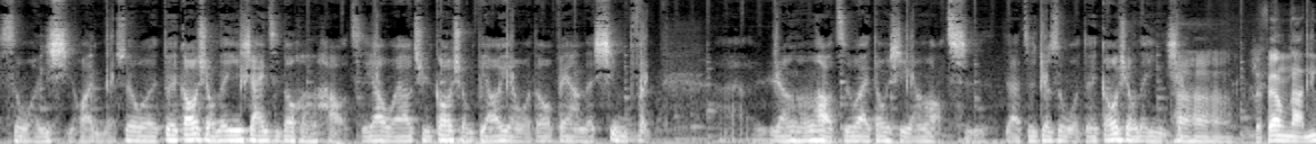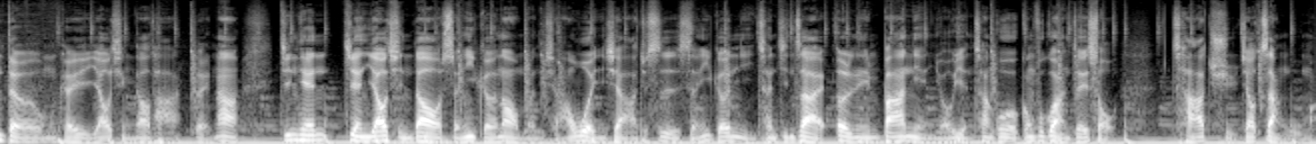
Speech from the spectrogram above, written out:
是我很喜欢的。所以我对高雄的印象一直都很好。只要我要去高雄表演，我都非常的兴奋。啊人很好之外，东西也很好吃，啊，这就是我对高雄的印象。对，非常难得我们可以邀请到他。对，那今天既然邀请到沈毅哥，那我们想要问一下，就是沈毅哥，你曾经在二零零八年有演唱过《功夫灌篮》这一首插曲叫《战舞》吗？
